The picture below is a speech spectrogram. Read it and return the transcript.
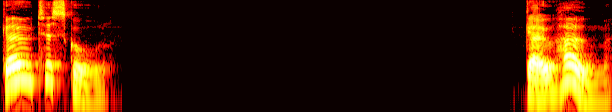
Go to school. Go home.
